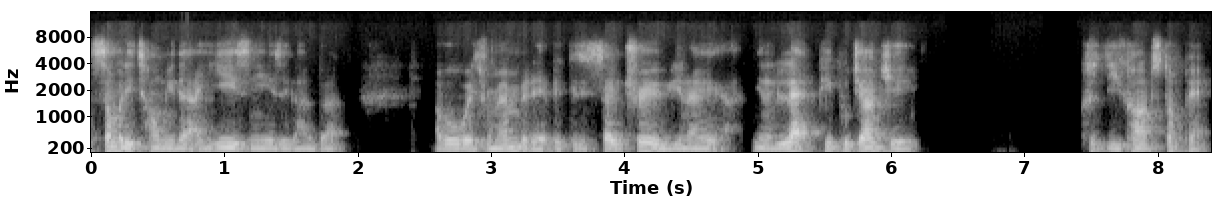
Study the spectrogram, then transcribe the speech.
Somebody told me that years and years ago, but I've always remembered it because it's so true. You know, you know, let people judge you because you can't stop it.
